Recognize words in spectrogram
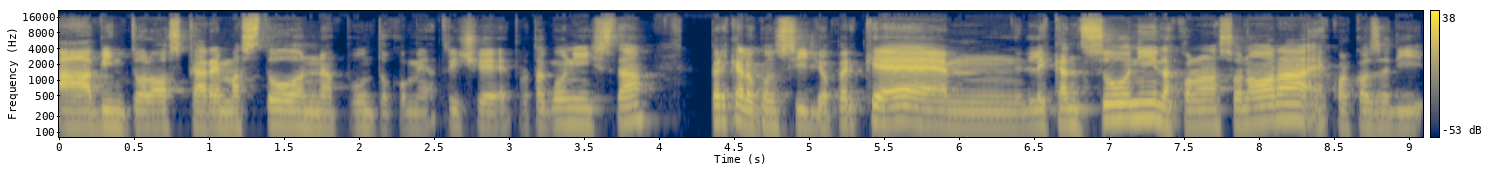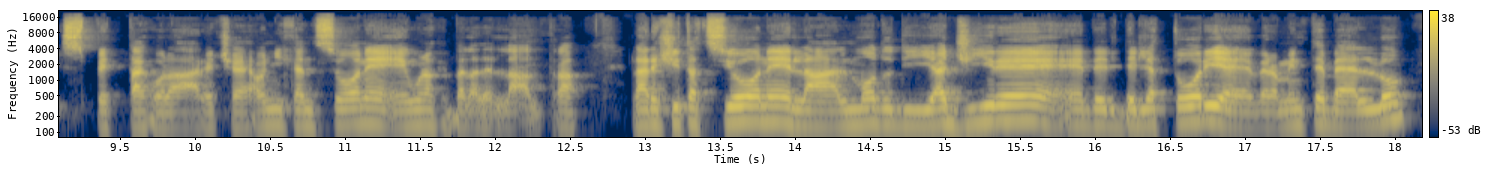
ha vinto l'Oscar Emma Stone appunto come attrice protagonista. Perché lo consiglio? Perché mh, le canzoni, la colonna sonora è qualcosa di spettacolare, cioè ogni canzone è una più bella dell'altra. La recitazione, la, il modo di agire de- degli attori è veramente bello,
